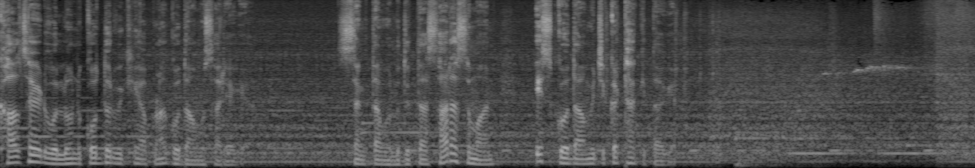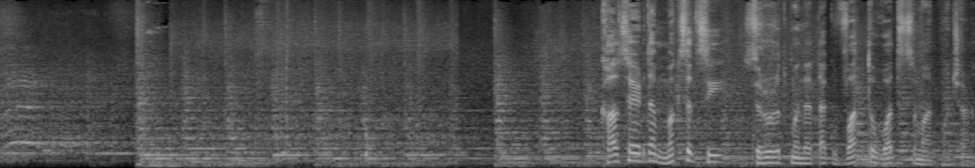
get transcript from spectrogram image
ਖਾਲਸਾ ਏਡ ਵੱਲੋਂ ਨਕੋਦਰ ਵਿਖੇ ਆਪਣਾ ਗੋਦਾਮ ਉਸਾਰਿਆ ਗਿਆ। ਸੰਗਤਾਂ ਵੱਲੋਂ ਦਿੱਤਾ ਸਾਰਾ ਸਮਾਨ ਇਸ ਗੋਦਾਮ ਵਿੱਚ ਇਕੱਠਾ ਕੀਤਾ ਗਿਆ। ਖਾਲਸਾ ਏਡ ਦਾ ਮਕਸਦ ਸੀ ਜ਼ਰੂਰਤਮੰਦਾਂ ਤੱਕ ਵੱਧ ਤੋਂ ਵੱਧ ਸਮਾਨ ਪਹੁੰਚਾਉਣਾ।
